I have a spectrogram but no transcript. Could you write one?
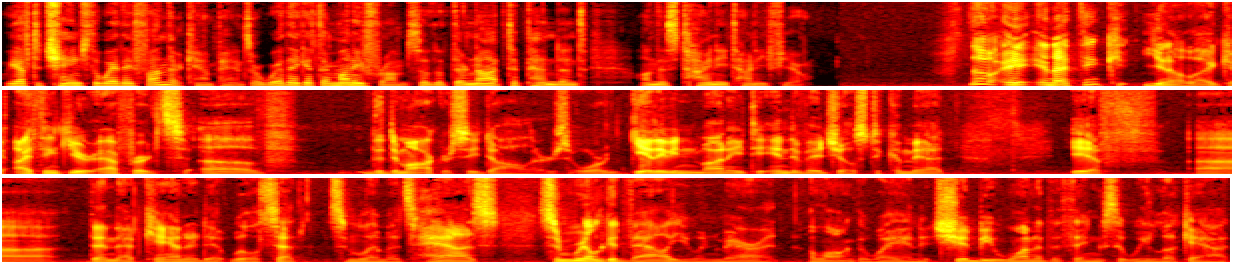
we have to change the way they fund their campaigns or where they get their money from so that they're not dependent on this tiny, tiny few. No, and I think, you know, like, I think your efforts of the democracy dollars or giving money to individuals to commit if uh, then that candidate will set some limits, has some real good value and merit along the way. And it should be one of the things that we look at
